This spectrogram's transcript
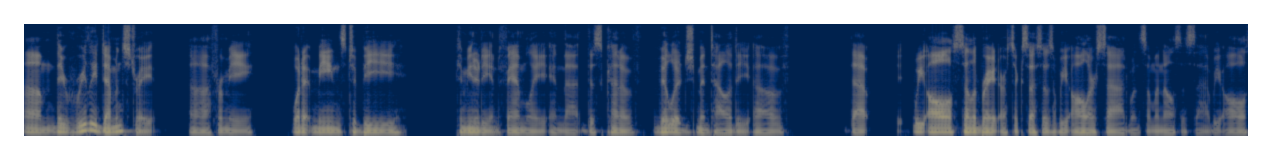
um, they really demonstrate uh, for me what it means to be community and family and that this kind of village mentality of that we all celebrate our successes. We all are sad when someone else is sad. We all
